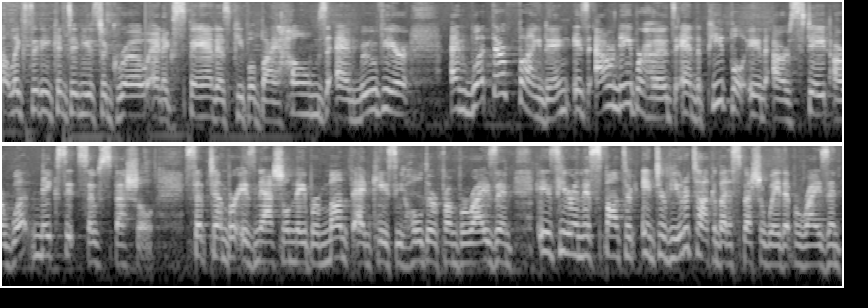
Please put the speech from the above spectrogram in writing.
Salt Lake City continues to grow and expand as people buy homes and move here. And what they're finding is our neighborhoods and the people in our state are what makes it so special. September is National Neighbor Month, and Casey Holder from Verizon is here in this sponsored interview to talk about a special way that Verizon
